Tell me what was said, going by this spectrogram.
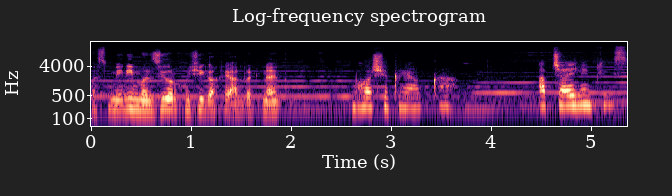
बस मेरी मर्ज़ी और खुशी का ख्याल रखना है तुम्हें। बहुत शुक्रिया आपका। आप चाय लें प्लीज़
